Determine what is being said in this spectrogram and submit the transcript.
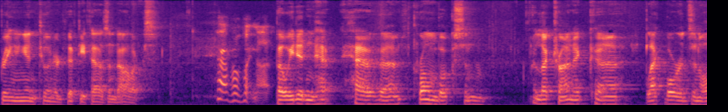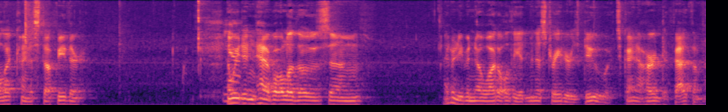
bringing in two hundred fifty thousand dollars. Probably not. But we didn't have have uh, Chromebooks and electronic uh, blackboards and all that kind of stuff either. Yeah. And we didn't have all of those. Um, I don't even know what all the administrators do. It's kind of hard to fathom.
